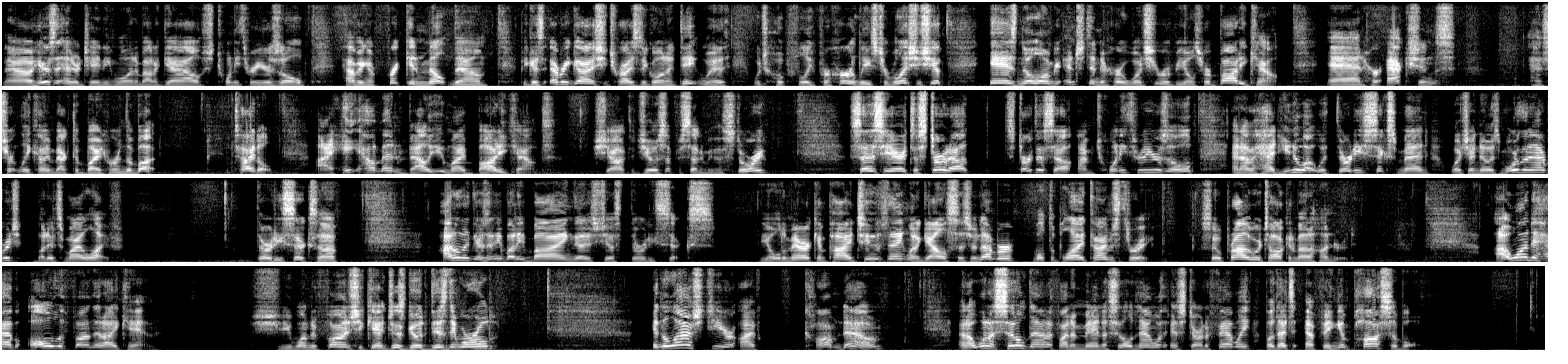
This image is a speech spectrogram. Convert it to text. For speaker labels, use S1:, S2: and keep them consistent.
S1: Now, here's an entertaining one about a gal. She's 23 years old, having a freaking meltdown because every guy she tries to go on a date with, which hopefully for her leads to a relationship, is no longer interested in her once she reveals her body count. And her actions has certainly coming back to bite her in the butt. Title I Hate How Men Value My Body Count. Shout out to Joseph for sending me the story. Says here to start out, start this out, I'm 23 years old and I've had, you know what, with 36 men, which I know is more than average, but it's my life. 36, huh? I don't think there's anybody buying that is just 36. The old American Pie 2 thing, when a gal says her number, multiplied times 3. So probably we're talking about 100. I want to have all the fun that I can. She wanted fun, she can't just go to Disney World. In the last year, I've calmed down and I want to settle down and find a man to settle down with and start a family, but that's effing impossible.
